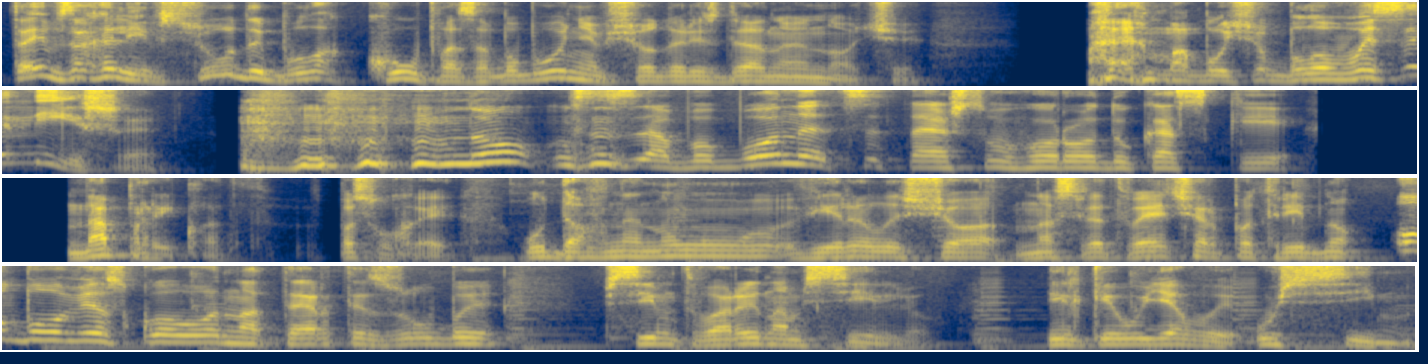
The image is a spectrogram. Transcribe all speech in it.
та й взагалі всюди була купа забобонів щодо Різдвяної ночі. Мабуть, щоб було веселіше. Ну, забобони це теж свого роду казки. Наприклад, послухай, у давнину вірили, що на святвечір потрібно обов'язково натерти зуби всім тваринам сіллю. Тільки уяви, усім.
